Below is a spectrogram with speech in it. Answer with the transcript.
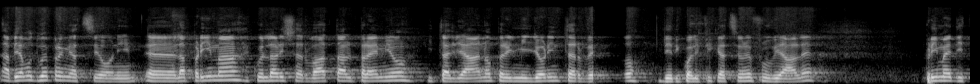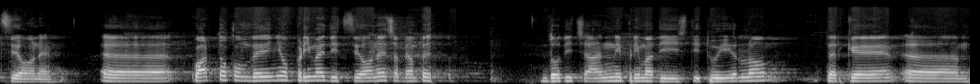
abbiamo due premiazioni. Eh, la prima è quella riservata al premio italiano per il miglior intervento di riqualificazione fluviale, prima edizione. Eh, quarto convegno, prima edizione, ci abbiamo pensato 12 anni prima di istituirlo perché eh,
